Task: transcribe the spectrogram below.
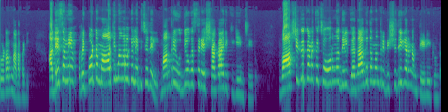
തുടർ നടപടി. അതേസമയം റിപ്പോർട്ട് മാധ്യമങ്ങൾക്ക് ലഭിച്ചതിൽ മന്ത്രി ഉദ്യോഗസ്ഥരെ ശകാരിക്കുകയും ചെയ്തു. വാർഷിക കണക്ക് ചോർന്നതിൽ ഗതാഗത മന്ത്രി വിശദീകരണം തേടിയിട്ടുണ്ട്.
